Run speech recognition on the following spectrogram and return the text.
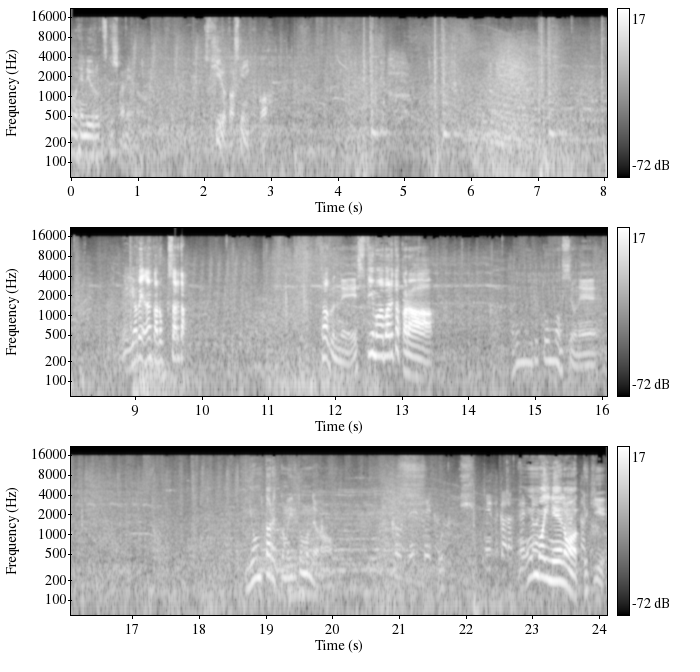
この辺でうろつくしかねえな。ヒーロー助けに行くか？やべえなんかロックされた。多分ね ST も暴れたからあれもいると思うんすよね。イオンタレットもいると思うんだよな。構成正確自ら戦闘ほんまいねえな敵。ちょ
